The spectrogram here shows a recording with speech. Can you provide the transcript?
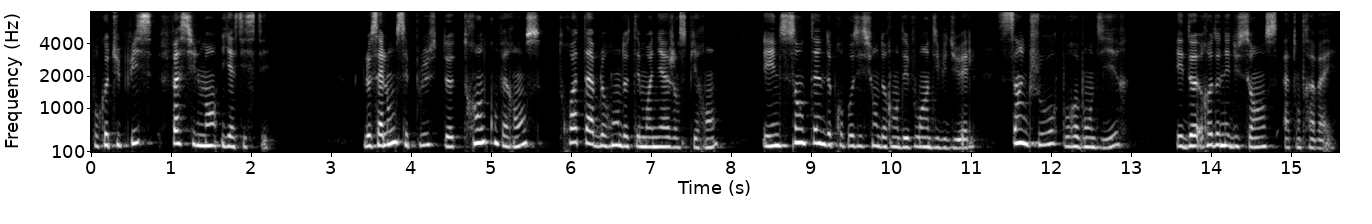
pour que tu puisses facilement y assister. Le salon, c'est plus de 30 conférences, 3 tables rondes de témoignages inspirants et une centaine de propositions de rendez-vous individuels, 5 jours pour rebondir et de redonner du sens à ton travail.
